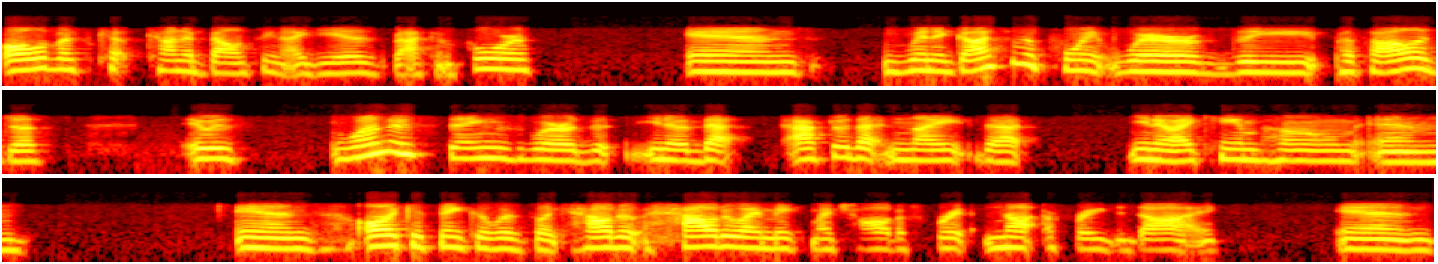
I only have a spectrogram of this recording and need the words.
all of us kept kind of bouncing ideas back and forth. And when it got to the point where the pathologist, it was one of those things where the you know that after that night that you know I came home and and all I could think of was like how do how do I make my child afraid not afraid to die, and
